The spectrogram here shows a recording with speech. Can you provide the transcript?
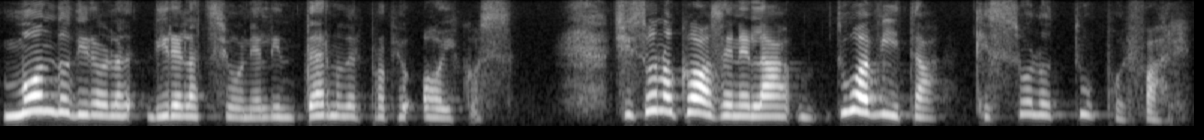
mondo di, rela- di relazioni, all'interno del proprio oikos. Ci sono cose nella tua vita che solo tu puoi fare.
